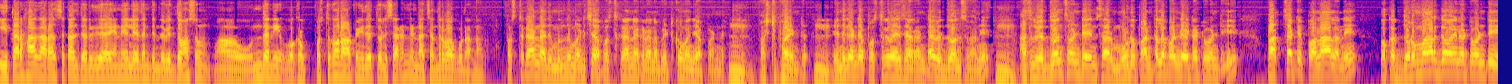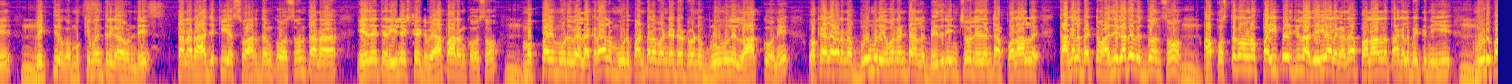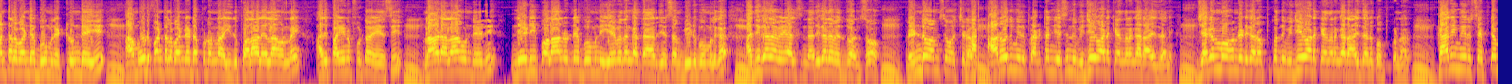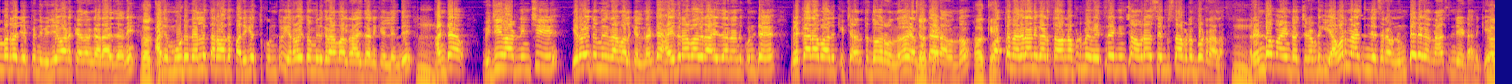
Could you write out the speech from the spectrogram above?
ఈ తరహాగా అరాచకాలు జరిగాయని లేదంటే ఇంత విధ్వంసం ఉందని ఒక పుస్తకం రావటం ఇదే తొలిసారని నిన్న చంద్రబాబు కూడా అన్నారు పుస్తకాన్ని అది ముందు మడిచి ఆ పుస్తకాన్ని అక్కడ పెట్టుకోమని చెప్పండి. First point. ఎందుకంటే పుస్తకం వేశారంట విధ్వంసం అని. అసలు విధ్వంసం అంటే ఏంటి సార్ మూడు పంటలు పండేటటువంటి పచ్చటి పొలాలని ఒక దుర్మార్గమైనటువంటి వ్యక్తి ఒక ముఖ్యమంత్రిగా ఉండి తన రాజకీయ స్వార్థం కోసం తన ఏదైతే రియల్ ఎస్టేట్ వ్యాపారం కోసం ముప్పై మూడు వేల ఎకరాలు మూడు పంటలు పండేటటువంటి భూముల్ని లాక్కొని ఒకవేళ ఎవరైనా భూములు ఇవ్వనంటే వాళ్ళని బెదిరించో లేదంటే ఆ పొలాలని తగలబెట్టం అది కదా విధ్వంసం. ఆ పుస్తకంలో పై పేజీలో అది వేయాలి కదా పొలాలను తగలబెట్టినవి మూడు పంటలు పండే భూములు ఎట్లుండేవి ఆ మూడు పంటలు పండేటప్పుడు ఉన్న ఇది పొలాలు ఎలా ఉన్నాయి? అది పైన ఫోటో వేసి నాడు అలా ఉండేది. నేడు ఈ పొలాలు ఉండే భూమిని ఏ విధంగా తయారు చేసాం బీడు భూములుగా. అది కదా వేయాల్సింది అది కదా విధ్వంసం. రెండో అంశం వచ్చేటప్పుడు ఆ రోజు మీరు ప్రకటన చేసింది విజయవాడ కేంద్రంగా రాజధాని. జగన్మోహన్ రెడ్డి గారు ఒప్పుకుంది విజయవాడ కేంద్రంగా రాజధానికి ఒప్పుకున్నారు. కానీ మీరు సెప్టెంబర్లో చెప్పింది విజయవాడ కేంద్రంగా రాజధాని. అది మూడు నెలల తర్వాత పరిగెత్తుకుంటూ ఇరవై తొమ్మిది గ్రామాల రాజధానికి వెళ్ళింది. అంటే విజయవాడ నుంచి ఇరవై తొమ్మిది గ్రామాలకు వెళ్ళింది. అంటే హైదరాబాద్ రాజధాని అనుకుంటే వికారాబాద్కి ఎంత దూరం ఉందో ఎంత. తేడా ఉందో. కొత్త నగరాన్ని కడతా ఉన్నప్పుడు మేము వ్యతిరేకించి అమరావతి శంకుస్థాపనకు కూడా రాలా. రెండో పాయింట్ వచ్చేటప్పటికి ఎవరు నాశనం చేశారు? ఉంటేనే కదా నాశనం చేయడానికి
